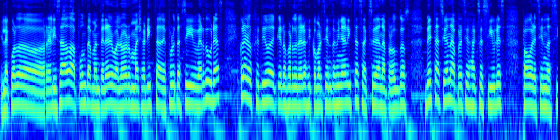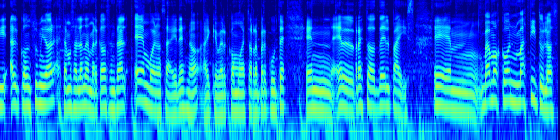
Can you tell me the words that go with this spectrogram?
El acuerdo realizado apunta a mantener el valor mayorista de frutas y verduras con el objetivo de que los verduleros y comerciantes minoristas accedan a productos de estación a precios accesibles, favoreciendo así al consumidor. Estamos hablando del mercado central en Buenos Aires, ¿no? Hay que ver cómo esto repercute en el resto del país. Em, vamos con más títulos.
